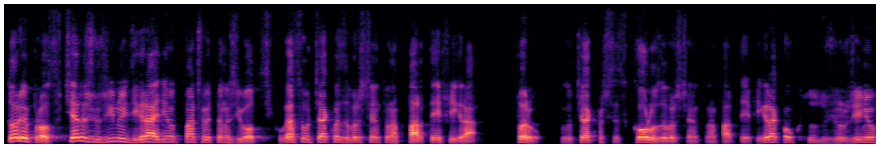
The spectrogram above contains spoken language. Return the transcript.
Втори въпрос. Вчера Жужино изигра един от мачовете на живота си. Кога се очаква завършването на партия в игра? Първо, очакваше скоро завършването на партия в игра, колкото до Жоржиньо,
